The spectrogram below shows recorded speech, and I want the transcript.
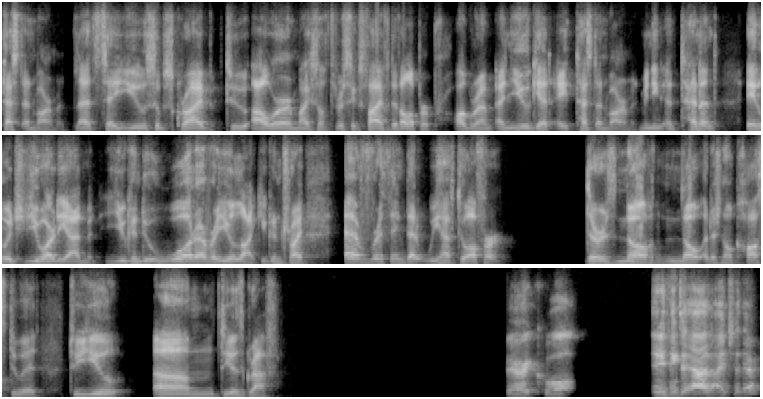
test environment, let's say you subscribe to our Microsoft 365 developer program and you get a test environment, meaning a tenant in which you are the admin. You can do whatever you like. You can try everything that we have to offer there is no no additional cost to it to you um, to use Graph. Very cool. Anything to add, Ayca, there?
